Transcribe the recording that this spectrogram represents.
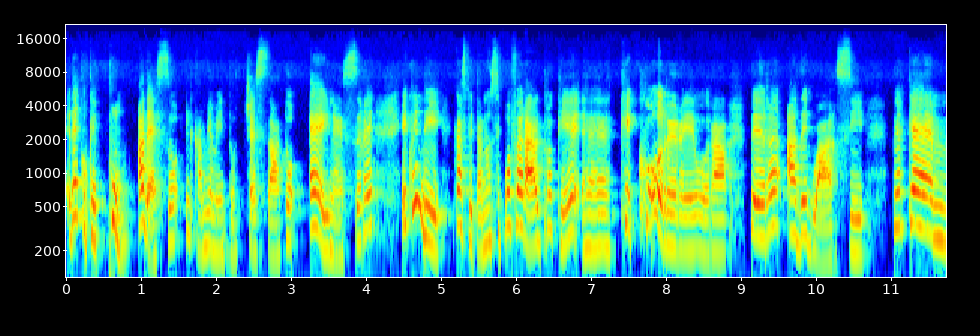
Ed ecco che pum, adesso il cambiamento c'è stato, è in essere e quindi, caspita, non si può fare altro che, eh, che correre ora per adeguarsi, perché mm,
